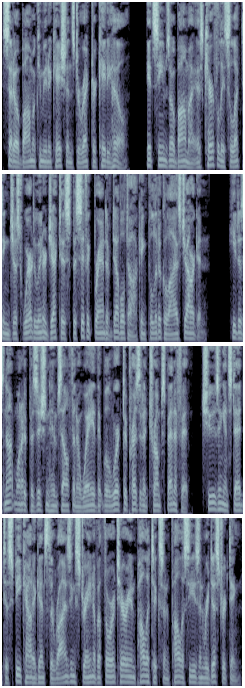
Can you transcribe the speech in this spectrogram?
said Obama Communications Director Katie Hill. It seems Obama is carefully selecting just where to interject his specific brand of double-talking politicalized jargon. He does not want to position himself in a way that will work to President Trump's benefit, choosing instead to speak out against the rising strain of authoritarian politics and policies and redistricting.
